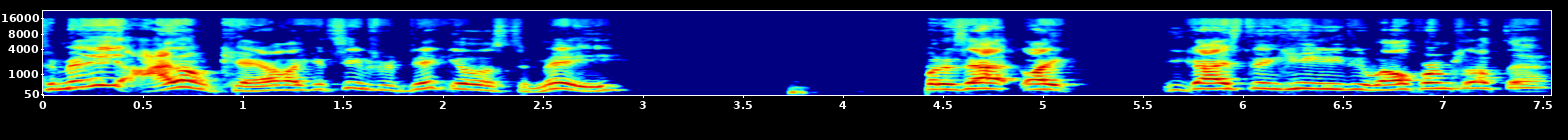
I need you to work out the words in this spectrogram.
To me, I don't care. Like it seems ridiculous to me. But is that like you guys think Haney did well for himself there?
